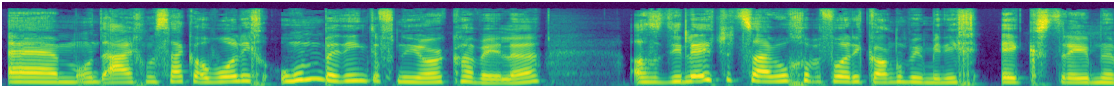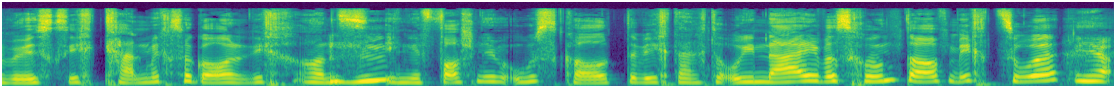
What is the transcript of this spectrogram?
Ähm, und ich muss sagen, obwohl ich unbedingt auf New York will, also die letzten zwei Wochen, bevor ich gegangen bin, bin ich extrem nervös gewesen. Ich kenne mich so gar nicht. Ich habe es mhm. irgendwie fast nicht mehr ausgehalten, weil ich dachte, oh nein, was kommt da auf mich zu? Ja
